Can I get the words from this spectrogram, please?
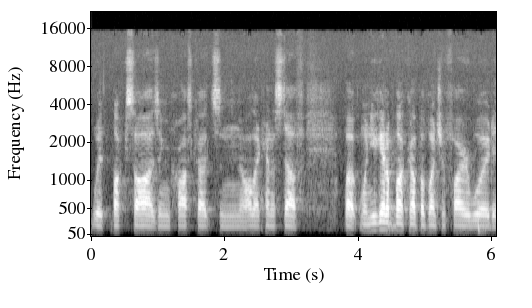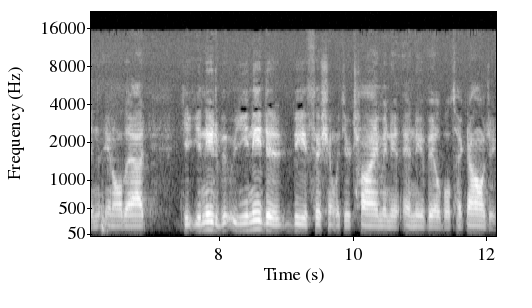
with buck saws and crosscuts and all that kind of stuff. But when you got to buck up a bunch of firewood and, and all that, you, you need to be, you need to be efficient with your time and, and the available technology.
